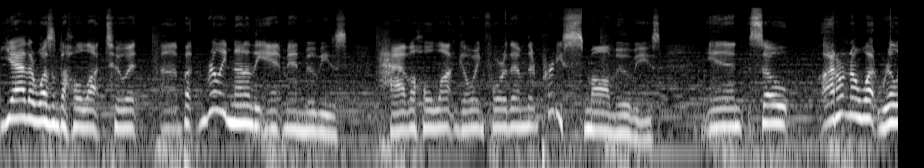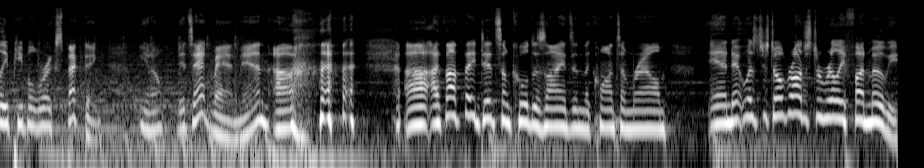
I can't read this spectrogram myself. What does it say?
Yeah, there wasn't a whole lot to it, uh, but really none of the Ant Man movies have a whole lot going for them. They're pretty small movies. And so I don't know what really people were expecting you know, it's Ant Man, man. Uh, uh, I thought they did some cool designs in the quantum realm, and it was just overall just a really fun movie.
